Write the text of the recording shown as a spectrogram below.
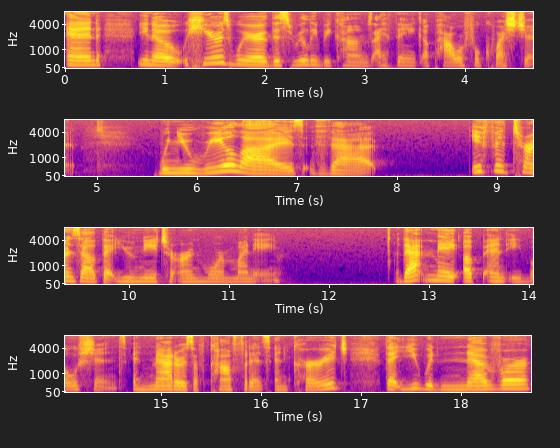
And, you know, here's where this really becomes, I think, a powerful question. When you realize that if it turns out that you need to earn more money, that may upend emotions and matters of confidence and courage that you would never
